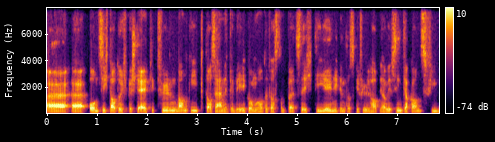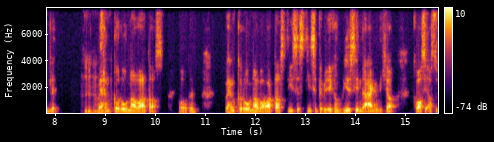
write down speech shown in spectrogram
äh, äh, und sich dadurch bestätigt fühlen, dann gibt das eine Bewegung, oder? Dass dann plötzlich diejenigen das Gefühl haben, ja, wir sind ja ganz viele. Mhm. Während Corona war das, oder? Während Corona war das, dieses, diese Bewegung, wir sind eigentlich ja quasi, also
